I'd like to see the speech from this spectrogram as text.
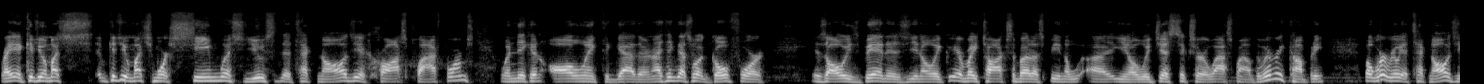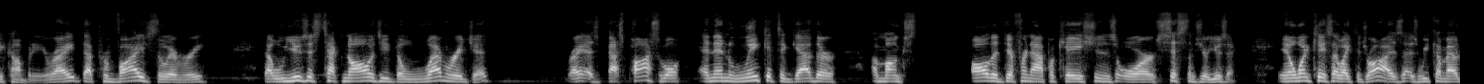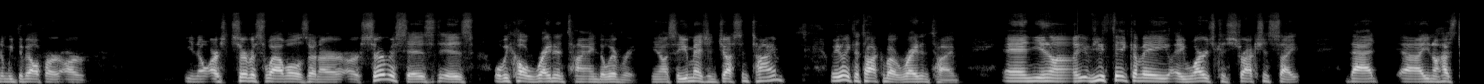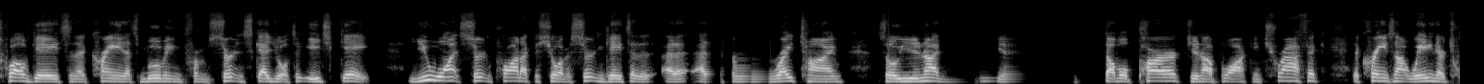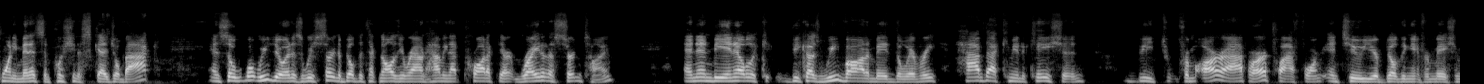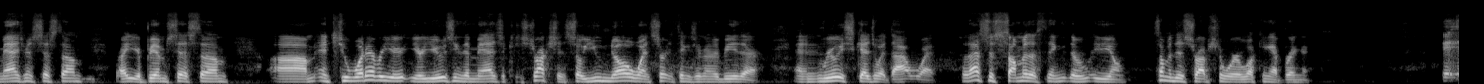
Right, it gives you a much it gives you a much more seamless use of the technology across platforms when they can all link together. And I think that's what GoFor has always been is you know like everybody talks about us being a uh, you know logistics or a last mile delivery company but we're really a technology company right? That provides delivery that will use this technology to leverage it right as best possible and then link it together amongst all the different applications or systems you're using. You know one case i like to draw is as we come out and we develop our, our you know our service levels and our, our services is what we call right in time delivery. You know so you mentioned just in time we like to talk about right in time. And you know, if you think of a, a large construction site that uh, you know has 12 gates and a crane that's moving from certain schedule to each gate, you want certain product to show up at certain gates at, a, at, a, at the right time, so you're not you know double parked, you're not blocking traffic, the crane's not waiting there 20 minutes and pushing the schedule back. And so what we're doing is we're starting to build the technology around having that product there right at a certain time and then being able to because we've automated delivery have that communication be from our app or our platform into your building information management system mm-hmm. right your bim system um, and to whatever you're, you're using to manage the construction so you know when certain things are going to be there and really schedule it that way so that's just some of the things the you know some of the disruption we're looking at bringing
